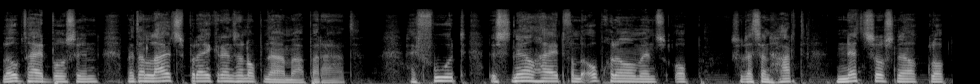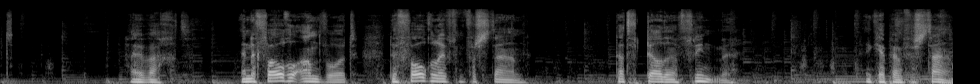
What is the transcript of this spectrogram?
loopt hij het bos in met een luidspreker en zijn opnameapparaat. Hij voert de snelheid van de opgenomen mens op... zodat zijn hart net zo snel klopt. Hij wacht. En de vogel antwoordt. De vogel heeft hem verstaan. Dat vertelde een vriend me. Ik heb hem verstaan.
